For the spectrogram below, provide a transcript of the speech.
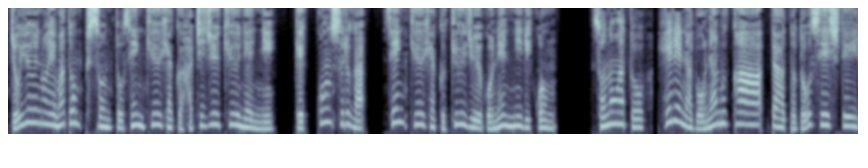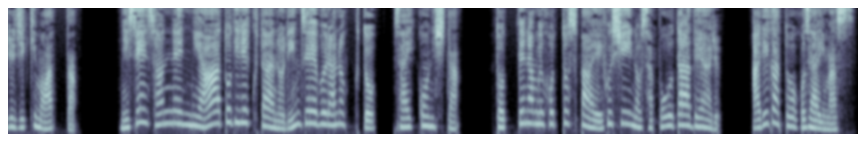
女優のエマ・トンプソンと1989年に結婚するが、1995年に離婚。その後、ヘレナ・ボナム・カーターと同棲している時期もあった。2003年にアートディレクターのリンゼー・ブラノックと再婚した。トッテナムホットスパー FC のサポーターである。ありがとうございます。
